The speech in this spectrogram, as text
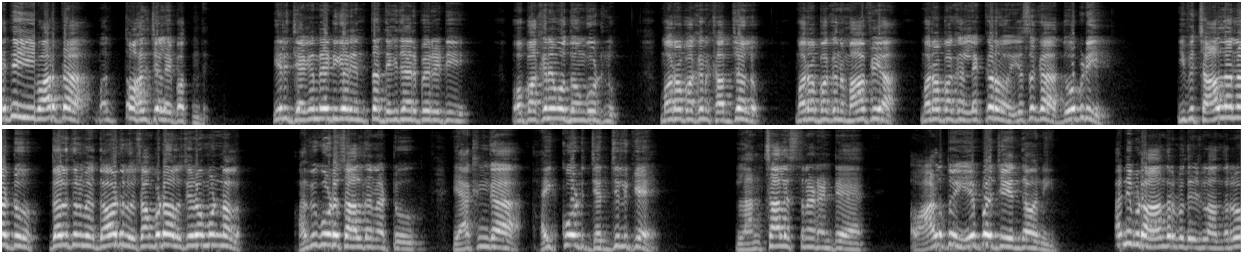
అయితే ఈ వార్త మొత్తం హల్చల్ అయిపోతుంది వీరు జగన్ రెడ్డి గారు ఎంత దిగజారిపోయారేటి ఓ పక్కనేమో దొంగోట్లు మరో పక్కన కబ్జాలు మరో పక్కన మాఫియా మరో పక్కన లెక్కరు ఇసుక దోపిడీ. ఇవి చాలదన్నట్టు దళితుల మీద దాడులు చంపడాలు చిరమండాలు. అవి కూడా చాలదన్నట్టు ఏకంగా హైకోర్టు జడ్జిలకే లంచాలు ఇస్తున్నాడంటే వాళ్ళతో ఏ పని చేద్దామని. అని ఇప్పుడు ఆంధ్రప్రదేశ్లో అందరూ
